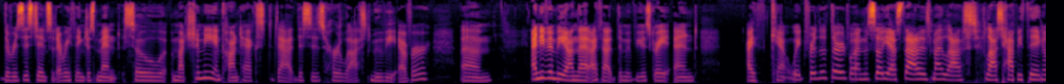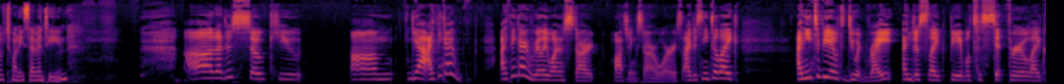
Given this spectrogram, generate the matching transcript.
the resistance and everything just meant so much to me in context that this is her last movie ever. Um, and even beyond that, I thought the movie was great and I can't wait for the third one. So yes, that is my last last happy thing of 2017. Oh, that is so cute. Um, yeah, I think I, I think I really want to start watching Star Wars. I just need to like I need to be able to do it right and just like be able to sit through like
